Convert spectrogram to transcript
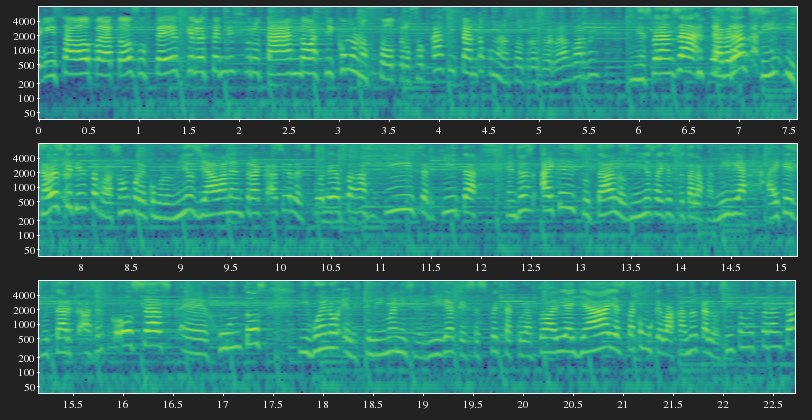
Feliz sábado para todos ustedes que lo estén disfrutando así como nosotros o casi tanto como nosotros, ¿verdad Barbie? Mi esperanza, la verdad sí, y sabes que tienes razón, porque como los niños ya van a entrar casi a la escuela, ya están así cerquita, entonces hay que disfrutar a los niños, hay que disfrutar a la familia, hay que disfrutar, hacer cosas eh, juntos, y bueno, el clima ni se diga que está espectacular todavía ya, ya está como que bajando el calorcito, mi esperanza,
